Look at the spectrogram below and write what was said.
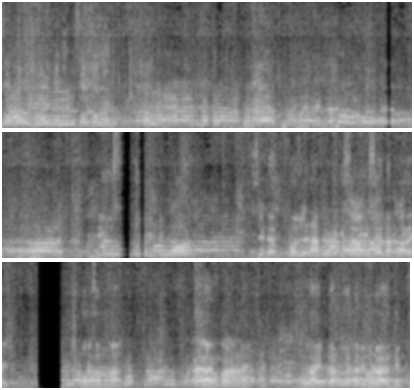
প্রচার করেন ভাই খালি প্রচার করেন। যেটা করলেন আপনি ওটা কি চলে গেছে না পরে? পরে যাবে না? লাইভ করে নাই। লাইভ না করলে তাহলে ভিডিও দীপ্ত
